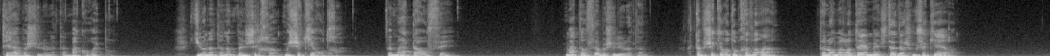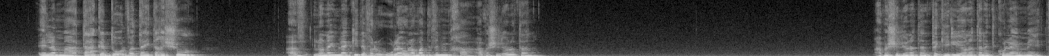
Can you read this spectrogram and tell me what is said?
תראה אבא של יונתן, מה קורה פה? יונתן הבן שלך משקר אותך. ומה אתה עושה? מה אתה עושה אבא של יונתן? אתה משקר אותו בחזרה. אתה לא אומר לו את האמת שאתה יודע שהוא משקר. אלא מה, אתה הגדול ואתה היית ראשון. אז לא נעים להגיד, אבל אולי הוא למד את זה ממך, אבא של יונתן. אבא של יונתן, תגיד לי יונתן את כל האמת.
